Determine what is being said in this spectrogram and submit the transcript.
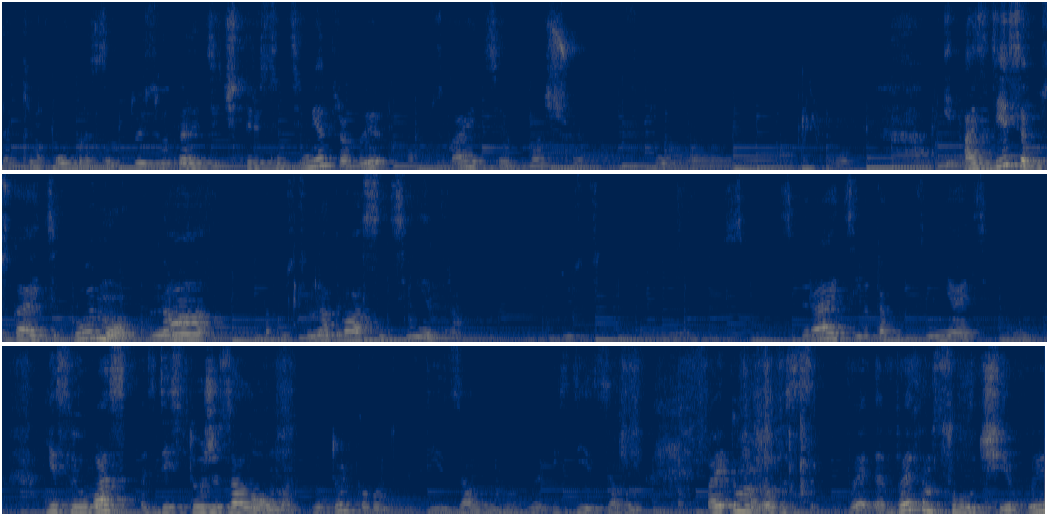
таким образом. То есть вот на эти 4 сантиметра вы опускаете вашу ступку. А здесь опускаете пройму на, допустим, на 2 сантиметра. То есть собираете и вот так вот изменяете. Если у вас здесь тоже заломы, не только вот здесь заломы, но и здесь заломы. Поэтому в, в этом случае вы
